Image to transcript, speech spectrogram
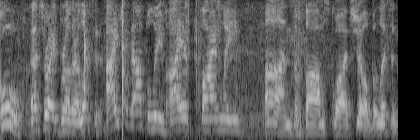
Oh, that's right, brother. Listen, I cannot believe I have finally on the Bomb Squad show. But listen,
